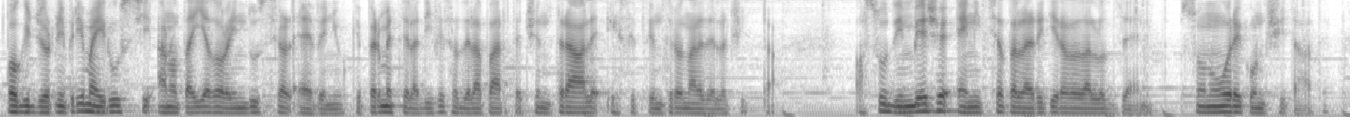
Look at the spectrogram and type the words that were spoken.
Pochi giorni prima i russi hanno tagliato la Industrial Avenue che permette la difesa della parte centrale e settentrionale della città. A sud invece è iniziata la ritirata dallo Zenit. Sono ore concitate.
